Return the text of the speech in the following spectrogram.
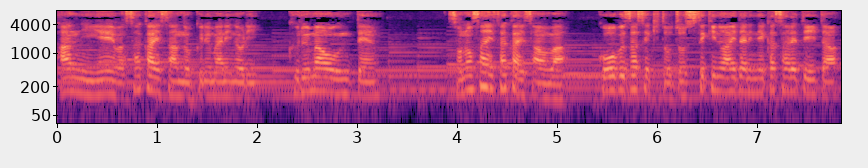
犯人 A は酒井さんの車に乗り、車を運転。その際酒井さんは後部座席と助手席の間に寝かされていた。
